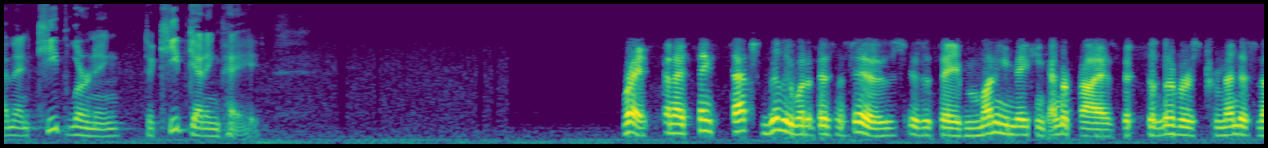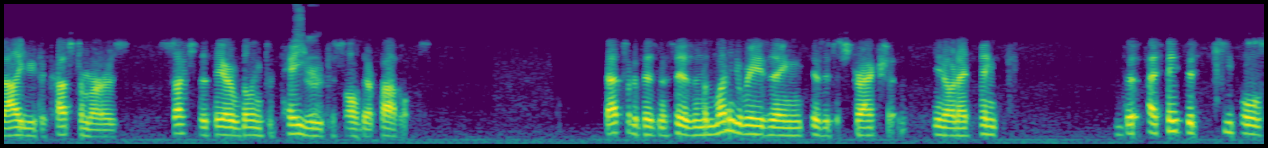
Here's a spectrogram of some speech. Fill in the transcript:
and then keep learning to keep getting paid. Right. And I think that's really what a business is, is it's a money making enterprise that delivers tremendous value to customers such that they are willing to pay sure. you to solve their problems. That's what a business is, and the money raising is a distraction. You know, and I think that I think that people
